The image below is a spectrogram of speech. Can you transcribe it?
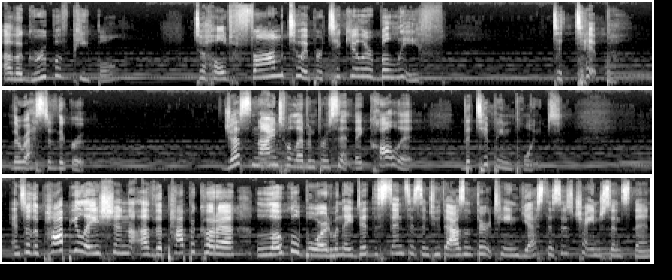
of a group of people to hold firm to a particular belief to tip the rest of the group? Just 9 to 11%. They call it the tipping point. And so the population of the Papakura local board, when they did the census in 2013, yes, this has changed since then,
